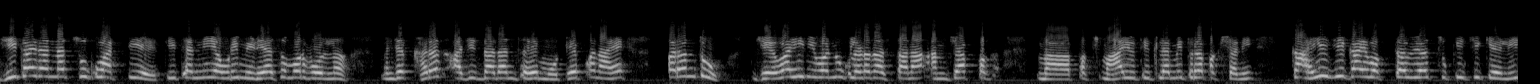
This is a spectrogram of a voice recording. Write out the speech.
जी काही त्यांना चूक वाटतीये ती त्यांनी एवढी मीडियासमोर बोलणं. म्हणजे खरंच अजितदादांचं हे मोठेपण आहे. परंतु जेव्हा ही निवडणूक लढत असताना आमच्या पक- पक्ष महायुतीतल्या मित्र पक्षांनी काही जी काही वक्तव्य चुकीची केली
